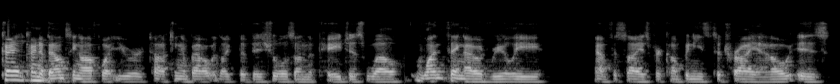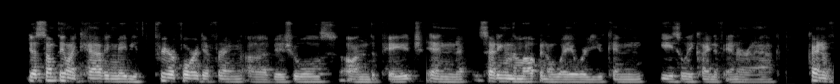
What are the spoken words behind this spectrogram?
kind of kind of bouncing off what you were talking about with like the visuals on the page as well. One thing I would really emphasize for companies to try out is just something like having maybe three or four different uh, visuals on the page and setting them up in a way where you can easily kind of interact. Kind of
